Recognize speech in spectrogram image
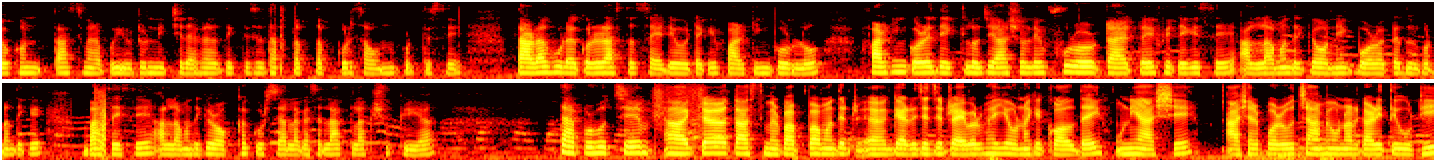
যখন তাসিমার আপু ইউটিউব নিচ্ছে দেখা, দেখতেছে, ধাপ ধাপ ধাপ করে সাউন্ড করতেছে। তাড়াহুড়া করে রাস্তার সাইডে ওইটাকে পার্কিং করল। পার্কিং করে দেখল যে আসলে পুরো টায়ারটাই ফেটে গেছে। আল্লাহ আমাদেরকে অনেক বড় একটা দুর্ঘটনা থেকে বাঁচাইছে। আল্লাহ আমাদেরকে রক্ষা করছে। আল্লাহ কাছে লাখ লাখ শুক্রিয়া। তারপর হচ্ছে একটা তাসমিমের পাপ্পা আমাদের গ্যারেজের যে ড্রাইভার ভাইয়া ওনাকে কল দেয়। উনি আসে। আসার পরে হচ্ছে আমি ওনার গাড়িতে উঠি।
